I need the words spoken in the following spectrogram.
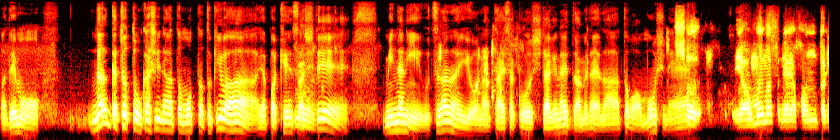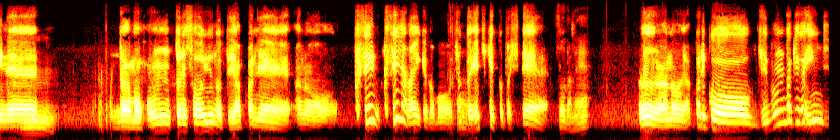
まあ、でもなんかちょっとおかしいなと思った時はやっぱ検査して、みんなにうつらないような対策をしてあげないとダメだよなとか思うしね。そう。いや、思いますね、本当にね。うんだからもう本当にそういうのって、やっぱりね、あの、癖、癖じゃないけども、ちょっとエチケットとして、そうだね。うん、あの、やっぱりこう、自分だけがいいんじ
